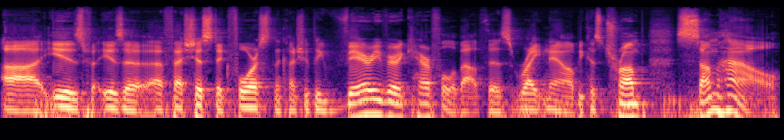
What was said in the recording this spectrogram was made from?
uh, is is a, a, fascistic force in the country. Be very very careful about this right now because Trump somehow,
